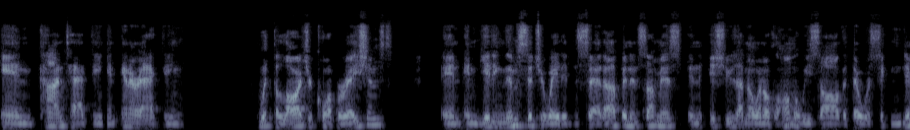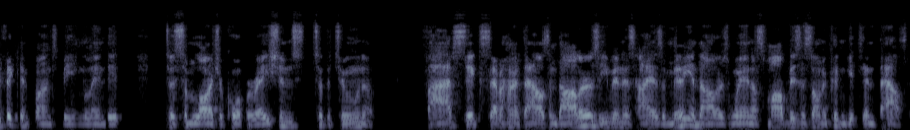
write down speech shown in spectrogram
in contacting and interacting with the larger corporations and, and getting them situated and set up. And in some is, in issues, I know in Oklahoma, we saw that there were significant funds being lended to some larger corporations to the tune of five, six, seven hundred thousand dollars, even as high as a million dollars when a small business owner couldn't get ten thousand.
